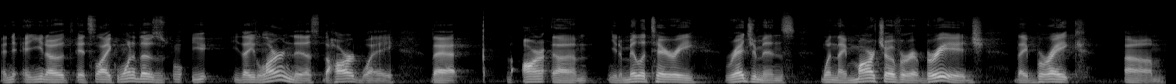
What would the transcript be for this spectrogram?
And, and you know, it's like one of those, you, they learn this the hard way that um, you know, military regiments, when they march over a bridge, they break um,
